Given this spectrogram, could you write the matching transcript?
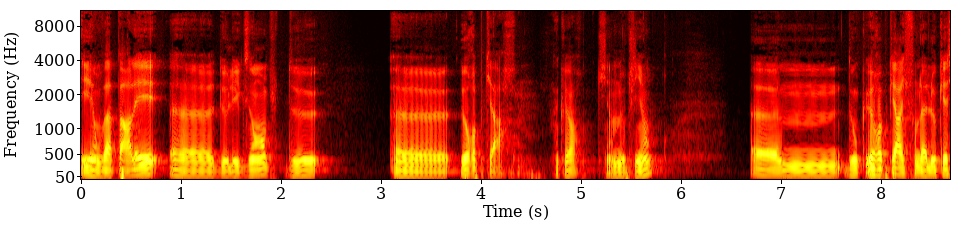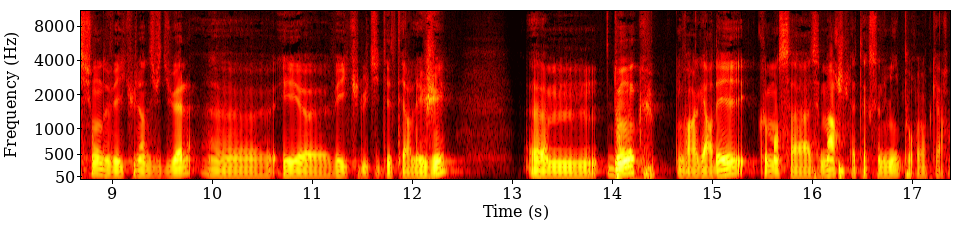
et on va parler de l'exemple de Europcar, d'accord, qui est un de nos clients. Euh, donc Europcar, ils font de la location de véhicules individuels euh, et euh, véhicules utilitaires légers. Donc, on va regarder comment ça, marche la taxonomie pour Europcar.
